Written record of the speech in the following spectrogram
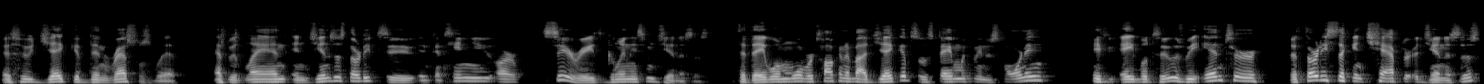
is who Jacob then wrestles with as we land in Genesis 32 and continue our series, Gleanings from Genesis. Today, one more, we're talking about Jacob, so stand with me this morning, if you're able to, as we enter the 32nd chapter of Genesis.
